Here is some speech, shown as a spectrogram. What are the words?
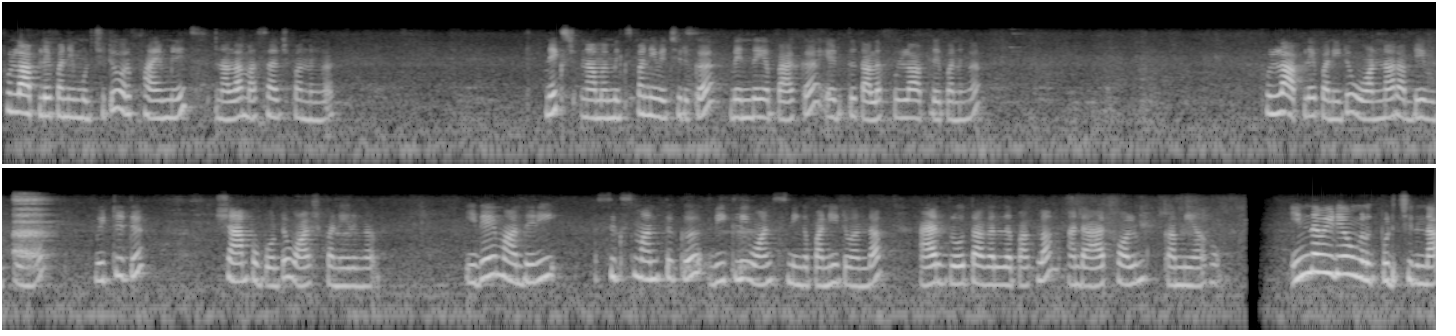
ஃபுல்லாக அப்ளை பண்ணி முடிச்சுட்டு ஒரு ஃபைவ் மினிட்ஸ் நல்லா மசாஜ் பண்ணுங்கள் நெக்ஸ்ட் நாம் மிக்ஸ் பண்ணி வச்சுருக்க வெந்தய பேக்கை எடுத்து தலை ஃபுல்லாக அப்ளை பண்ணுங்கள் ஃபுல்லாக அப்ளை பண்ணிவிட்டு ஒன் ஹவர் அப்படியே விட்டுருங்க. விட்டுட்டு ஷாம்பு போட்டு வாஷ் பண்ணிடுங்க இதே மாதிரி சிக்ஸ் மந்த்துக்கு வீக்லி ஒன்ஸ் நீங்கள் பண்ணிட்டு வந்தால் ஏர் க்ரோத் ஆகிறத பார்க்கலாம். அண்ட் ஏர் ஃபாலும் கம்மியாகும். இந்த வீடியோ உங்களுக்கு பிடிச்சிருந்தா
